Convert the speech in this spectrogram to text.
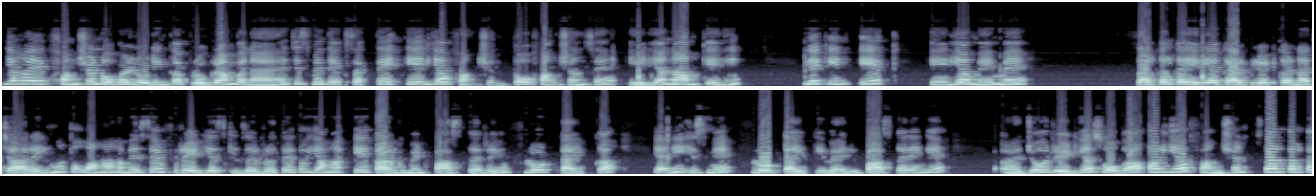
यहाँ एक फ़ंक्शन ओवरलोडिंग का प्रोग्राम बनाया है, जिसमें देख सकते हैं एरिया फ़ंक्शन दो फ़ंक्शन हैं एरिया नाम के ही। लेकिन एक एरिया में मैं सर्कल का एरिया कैलकुलेट करना चाह रही हूँ तो वहाँ हमें सिर्फ़ रेडियस की ज़रूरत है। तो यहाँ एक आर्गुमेंट पास कर रही हूँ फ्लोट टाइप का। यानी इसमें फ्लोट टाइप की वैल्यू पास करेंगे। जो रेडियस होगा और यह फ़ंक्शन सर्कल का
